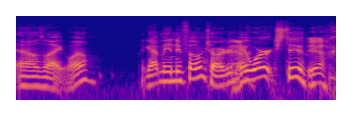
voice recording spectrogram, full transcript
and I was like, "Well, I got me a new phone charger. Yeah. It works too." Yeah.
